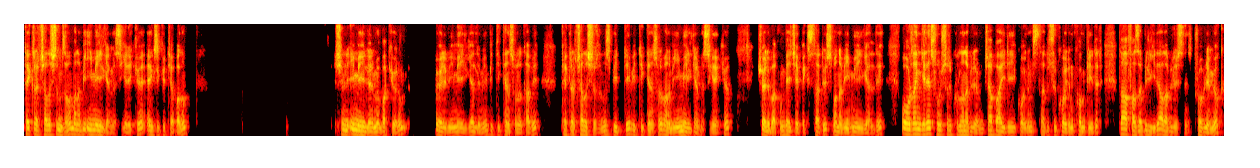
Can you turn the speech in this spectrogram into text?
Tekrar çalıştığım zaman bana bir e-mail gelmesi gerekiyor. Execute yapalım. Şimdi e-maillerime bakıyorum. Öyle bir e-mail geldi mi? Bittikten sonra tabii. Tekrar çalıştırdınız. Bitti. Bittikten sonra bana bir e-mail gelmesi gerekiyor. Şöyle bakın BCPX status bana bir e-mail geldi. Oradan gelen sonuçları kullanabiliyorum. Job ID'yi koydum, statüsü koydum, completed. Daha fazla bilgi de alabilirsiniz. Problem yok.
